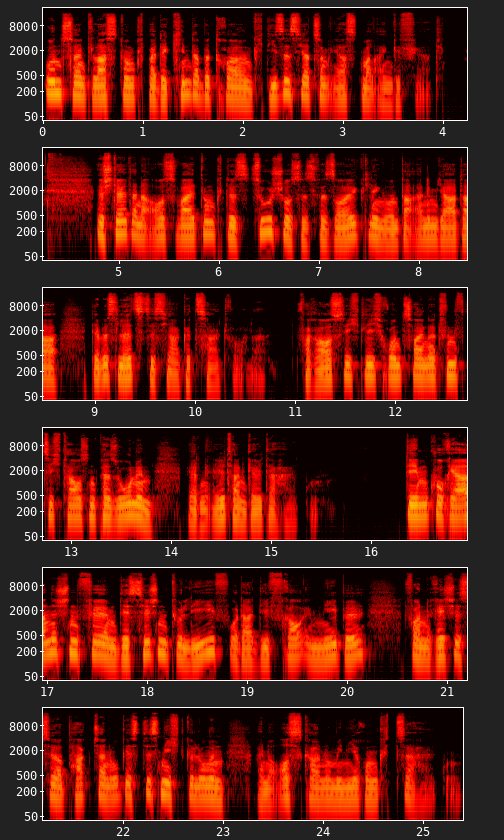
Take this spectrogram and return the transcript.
und zur Entlastung bei der Kinderbetreuung dieses Jahr zum ersten Mal eingeführt. Es stellt eine Ausweitung des Zuschusses für Säuglinge unter einem Jahr dar, der bis letztes Jahr gezahlt wurde. Voraussichtlich rund 250.000 Personen werden Elterngeld erhalten. Dem koreanischen Film Decision to Leave oder Die Frau im Nebel von Regisseur Park Chan-wook ist es nicht gelungen, eine Oscar-Nominierung zu erhalten.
